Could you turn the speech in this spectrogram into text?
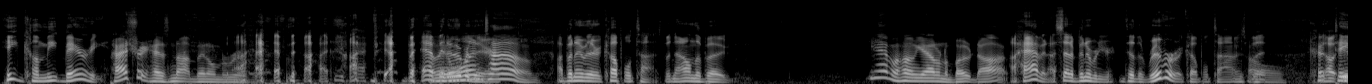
He can come meet Barry. Patrick has not been on the river. I have not. I, I I have mean, been over one there. time. I've been over there a couple times, but not on the boat. You haven't hung out on a boat dock. I haven't. I said I've been over to, your, to the river a couple times, but oh. no, it TJ,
